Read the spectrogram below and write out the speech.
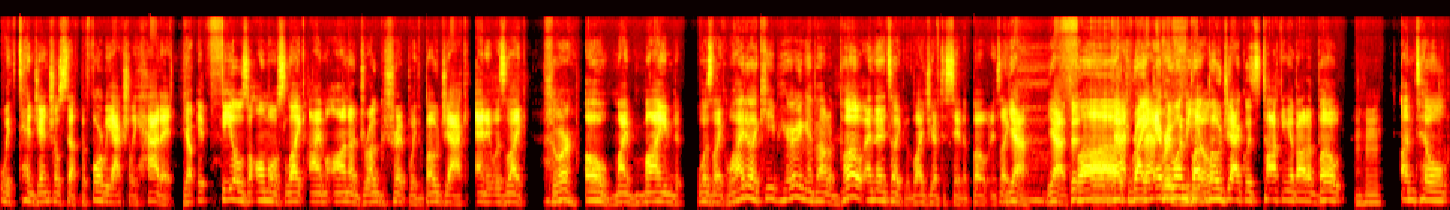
with tangential stuff before we actually had it. Yep. It feels almost like I'm on a drug trip with Bojack and it was like Sure. oh, my mind was like, why do I keep hearing about a boat? And then it's like, why'd you have to say the boat? And it's like, Yeah. Yeah. The- fuck, that- right? that Everyone reveal- but Bojack was talking about a boat Mhm. Until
